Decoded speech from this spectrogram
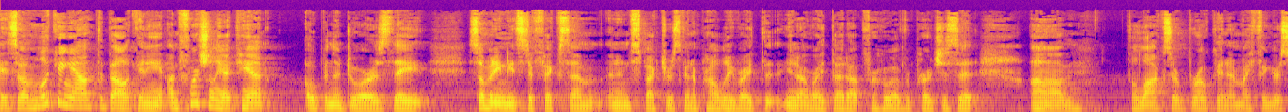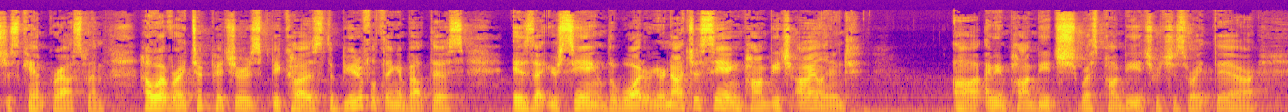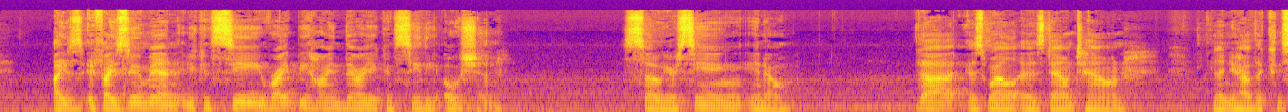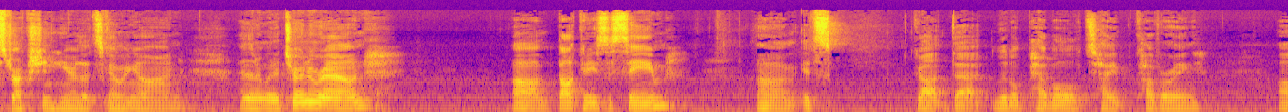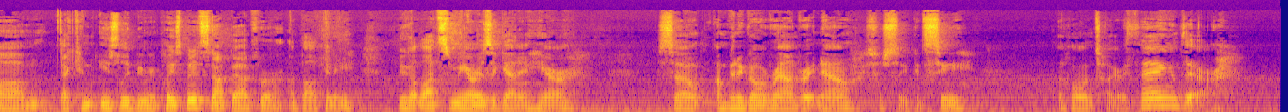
Okay, so I'm looking out the balcony. Unfortunately, I can't open the doors. They, somebody needs to fix them. An inspector is going to probably write the, you know, write that up for whoever purchased it. Um, the locks are broken and my fingers just can't grasp them. However, I took pictures because the beautiful thing about this is that you're seeing the water. You're not just seeing Palm Beach Island, uh, I mean Palm Beach, West Palm Beach, which is right there. I, if I zoom in, you can see right behind there, you can see the ocean. So you're seeing, you know, that as well as downtown. And then you have the construction here that's going on. And then I'm going to turn around. Um, balcony's the same. Um, it's got that little pebble type covering um, that can easily be replaced, but it's not bad for a balcony. You've got lots of mirrors again in here. So I'm gonna go around right now just so you can see the whole entire thing there.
